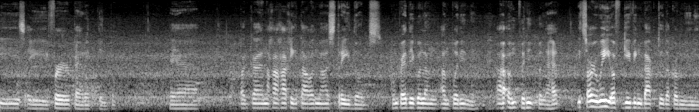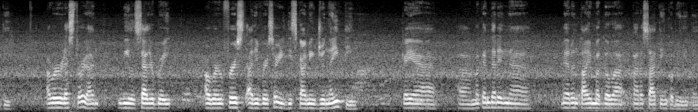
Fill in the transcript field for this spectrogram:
is a fur parent din po. Kaya pagka nakakakita ako ng mga stray dogs, kung pwede ko lang ampunin eh, aampunin ko lahat. It's our way of giving back to the community. Our restaurant will celebrate our first anniversary this coming June 19. Kaya ah, maganda rin na meron tayong magawa para sa ating komunidad.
